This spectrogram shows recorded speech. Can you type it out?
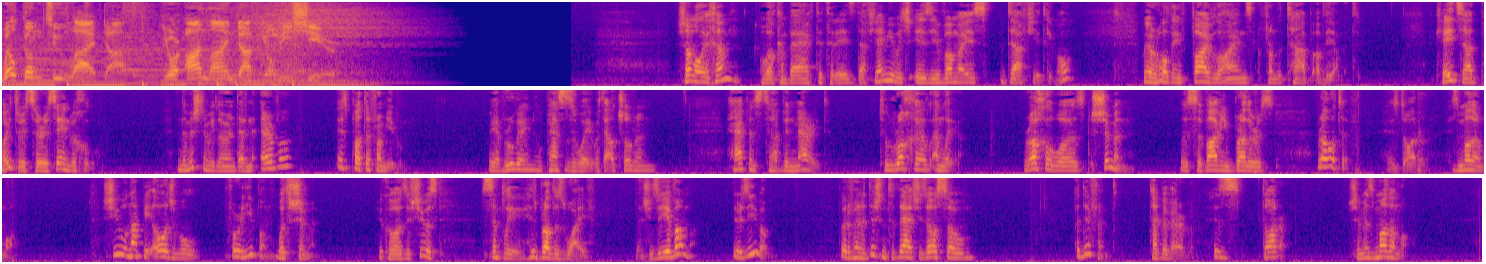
Welcome to Live Daf, your online Daf Yomi Shir. Shalom Aleichem. Welcome back to today's Daf Yomi, which is Yevamais Daf Yud Gimel. We are holding five lines from the top of the Yamid. Keitzad Poitr Sirisein V'chulu. In the Mishnah, we learned that an erva is potter from Yibum. We have Reuven, who passes away without children, happens to have been married to Rachel and Leah. Rachel was Shimon, the surviving brother's relative, his daughter, his mother-in-law. She will not be eligible for Yibum with Shimon, because if she was simply his brother's wife, then she's a Yavama. There's Yibum. But if in addition to that, she's also a different type of Arab, his daughter, Shimon's mother-in-law.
